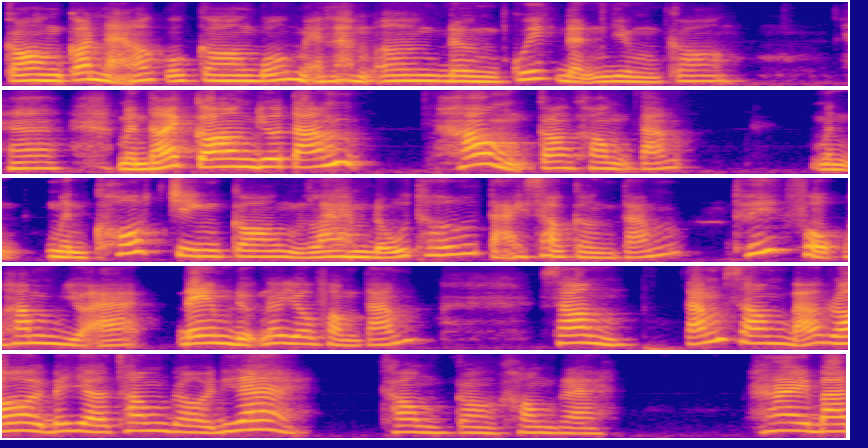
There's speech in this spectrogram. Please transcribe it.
Con có não của con, bố mẹ làm ơn, đừng quyết định dùm con. Ha, mình nói con vô tắm. Không, con không tắm mình mình coaching con làm đủ thứ, tại sao cần tắm? Thuyết phục, hâm dọa, đem được nó vô phòng tắm. Xong tắm xong, bảo rồi, bây giờ xong rồi, đi ra. Không, con không ra. Hai, ba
